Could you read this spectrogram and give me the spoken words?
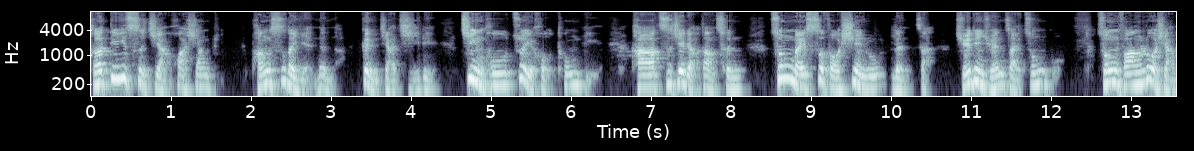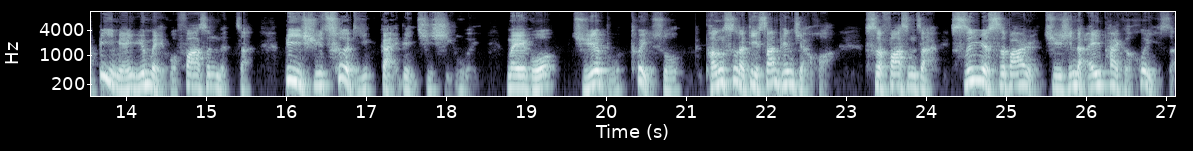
和第一次讲话相比，彭斯的言论呢更加激烈，近乎最后通牒。他直截了当称，中美是否陷入冷战，决定权在中国。中方若想避免与美国发生冷战，必须彻底改变其行为。美国绝不退缩。彭斯的第三篇讲话是发生在十一月十八日举行的 APEC 会议上。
